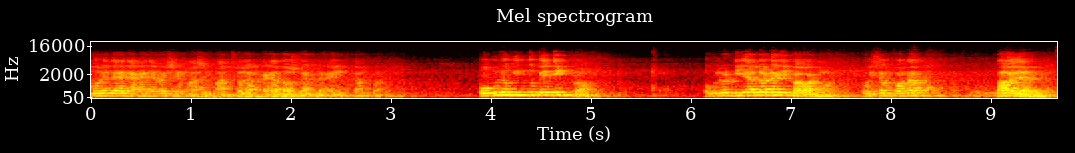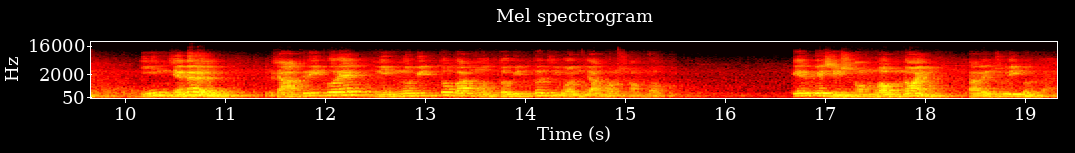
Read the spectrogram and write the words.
করে দেয়, দেখা যাবে সে মাসে পাঁচ ছ লাখ টাকা, দশ লাখ টাকা ইনকাম করে। ওগুলো কিন্তু ব্যতিক্রম। ওগুলো ডিয়ার লটারি পাওয়ার মতো। ওইসব কথা পাওয়া যাবে না। ইন জেনারেল চাকরি করে নিম্নবিত্ত বা মধ্যবিত্ত জীবনযাপন সম্ভব। এর বেশি সম্ভব নয়, তাহলে চুরি করতে হবে।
